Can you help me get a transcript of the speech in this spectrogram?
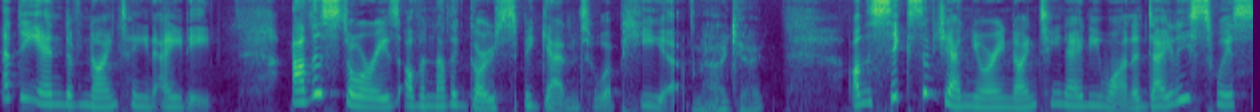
at the end of 1980, other stories of another ghost began to appear. Okay. On the 6th of January 1981, a daily Swiss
